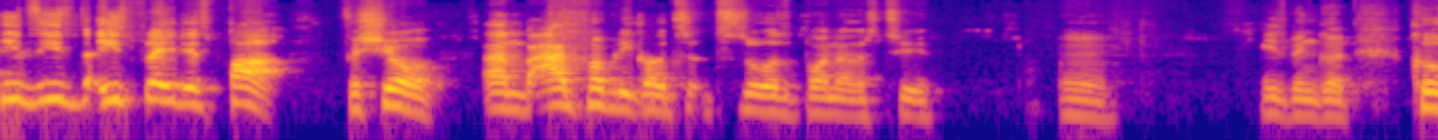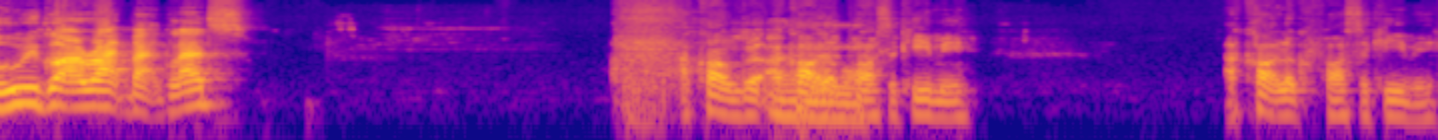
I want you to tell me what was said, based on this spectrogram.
he's, he's, he's played his part for sure. Um, but I'd probably go to, towards Bono's too. Mm. He's been good. Cool. Who we got a right back, lads? I can't go. I can't look uh, past Hakimi. I can't look past Hakimi.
